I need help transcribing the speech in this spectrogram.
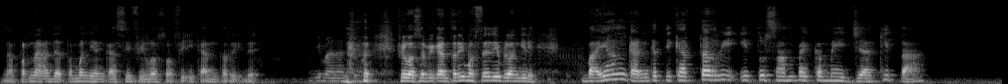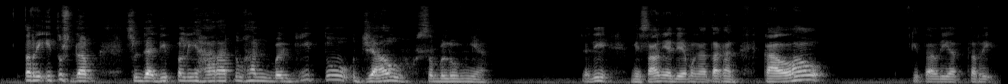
Nah, pernah ada teman yang kasih filosofi ikan teri deh. Gimana tuh? Filosofi ikan teri maksudnya dia bilang gini, bayangkan ketika teri itu sampai ke meja kita, teri itu sudah sudah dipelihara Tuhan begitu jauh sebelumnya. Jadi misalnya dia mengatakan kalau kita lihat teri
